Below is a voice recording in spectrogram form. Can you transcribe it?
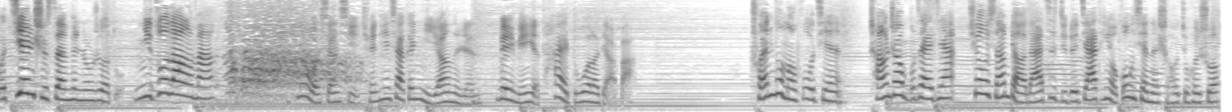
我坚持三分钟热度，你做到了吗？那我相信全天下跟你一样的人未免也太多了点吧。传统的父亲常常不在家，却又想表达自己对家庭有贡献的时候，就会说：“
